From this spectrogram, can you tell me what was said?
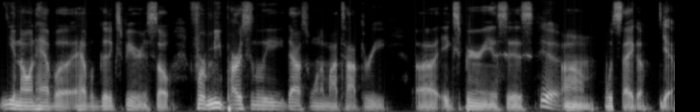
you know and have a have a good experience so for me personally that's one of my top 3 uh experiences Yeah. um with Sega yeah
